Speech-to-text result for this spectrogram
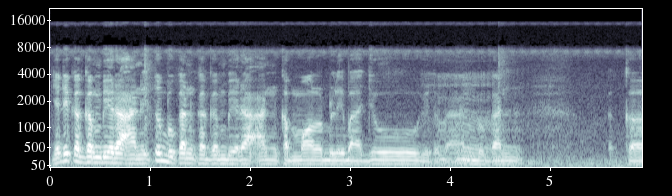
Jadi kegembiraan itu bukan kegembiraan ke mall beli baju gitu kan. Hmm. bukan ke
